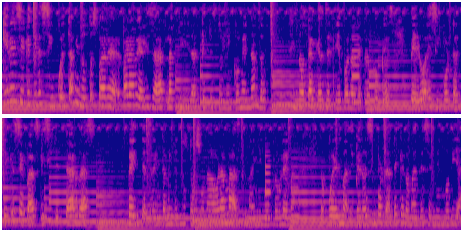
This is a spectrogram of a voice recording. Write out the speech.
Quiere decir que tienes 50 minutos para, para realizar la actividad que te estoy encomendando. Si no te alcanza el tiempo, no te preocupes, pero es importante que sepas que si te tardas 20, 30 minutos, una hora más, no hay ningún problema. Puedes, pero es importante que lo mandes el mismo día.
